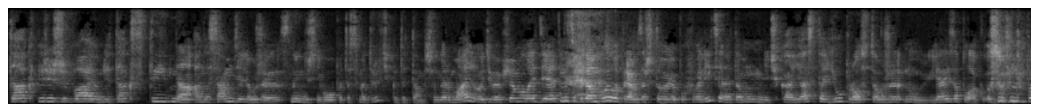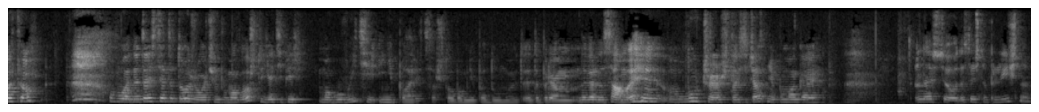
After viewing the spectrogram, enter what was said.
так переживаю, мне так стыдно, а на самом деле уже с нынешнего опыта смотрю, типа, да там все нормально, Оди вообще молодец. Ну, типа, там было прям за что ее похвалить, она там умничка, а я стою просто уже, ну, я и заплакала, особенно потом. Вот, ну то есть это тоже очень помогло, что я теперь могу выйти и не париться, что обо мне подумают. Это прям, наверное, самое лучшее, что сейчас мне помогает. У нас все достаточно прилично.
